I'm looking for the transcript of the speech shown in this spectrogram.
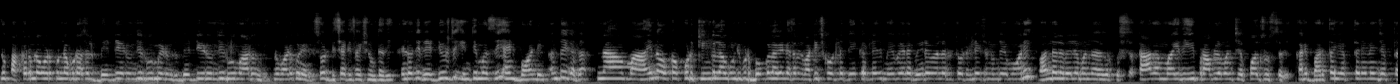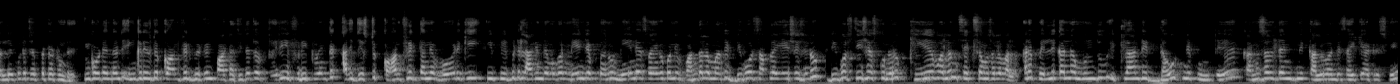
నువ్వు పక్కన రూమ్లో పడుకున్నప్పుడు అసలు బెడ్ ఏడు ఉంది రూమ్ ఏడు ఉంది బెడ్ ఏడు ఉంది రూమ్ ఆడు ఉంది నువ్వు పడుకునేది సో డిసాటిస్ఫాక్షన్ ఉంటుంది. రెండోది రెడ్యూస్డ్ ఇంటిమసీ అండ్ బాండింగ్ అంతే కదా. నా మా ఆయన ఒకప్పుడు కింగ్ లాగా ఉండి ఇప్పుడు బొంగలాగా అసలు పట్టించుకోవట్లేదు దేకట్లేదు మేమైనా వేరే వాళ్ళతో రిలేషన్ ఉందేమో అని వందల వేల మంది దగ్గరకు వస్తారు. కాదమ్మా ఇది ఈ ప్రాబ్లం అని చెప్పాల్సి వస్తుంది. కానీ భర్త చెప్తే నేను చెప్తాను లేకుంటే చెప్పేటట్టు ఇంకోటి ఏంటంటే ఇంక్రీజ్ కాన్ఫ్లిక్ట్ బిట్వీన్ పార్టీస్ ఇదైతే వెరీ ఫ్రీక్వెంట్ అది జస్ట్ కాన్ఫ్లిక్ట్ అనే వర్డ్కి ఈ పీపీటీ లాగిందేమో నేను చెప్తాను. నేనే స్వయంగా కొన్ని వందల మంది డివోర్స్ అప్లై చేసేసారు. డివోర్స్ తీసేసుకున్నారు. కేవలం సెక్స్ సమస్యల వల్ల. కానీ పెళ్ళి కన్నా ముందు ఇట్లాంటి డౌట్ నీకు ఉంటే కన్సల్టెంట్ని కలవండి సైకియాట్రిస్ట్ని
